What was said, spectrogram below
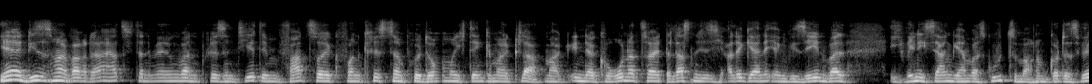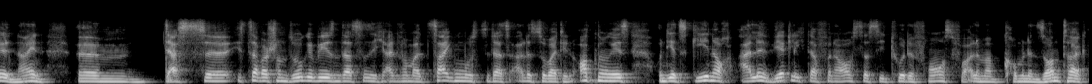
Ja, dieses Mal war er da, hat sich dann irgendwann präsentiert im Fahrzeug von Christian Prudhomme. Und ich denke mal, klar, Marc, in der Corona-Zeit, da lassen die sich alle gerne irgendwie sehen, weil ich will nicht sagen, die haben was gut zu machen, um Gottes Willen, nein. Ähm, das äh, ist aber schon so gewesen, dass er sich einfach mal zeigen musste, dass alles soweit in Ordnung ist. Und jetzt gehen auch alle wirklich davon aus, dass die Tour de France vor allem am kommenden Sonntag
